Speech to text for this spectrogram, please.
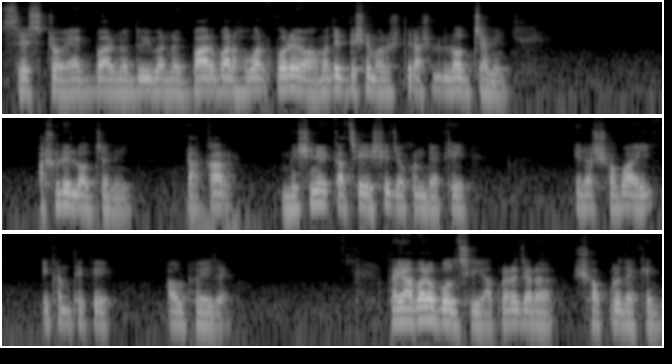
শ্রেষ্ঠ, একবার নয়, দুইবার নয়, বারবার হওয়ার পরেও আমাদের দেশের মানুষদের আসলে লজ্জা নেই। আসলে লজ্জা নেই। টাকার মেশিনের কাছে এসে যখন দেখে, এরা সবাই এখান থেকে আউট হয়ে যায়। তাই আবারও বলছি, আপনারা যারা স্বপ্ন দেখেন,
